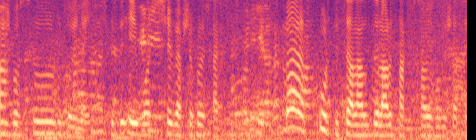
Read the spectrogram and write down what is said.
বিশ বছর হয়ে নাই, কিন্তু এই বয়সে সে ব্যবসা করে সাকসেস বাস করতেছে, আলহামদুলিল্লাহ আরও সাকসেস হবে ভবিষ্যতে।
